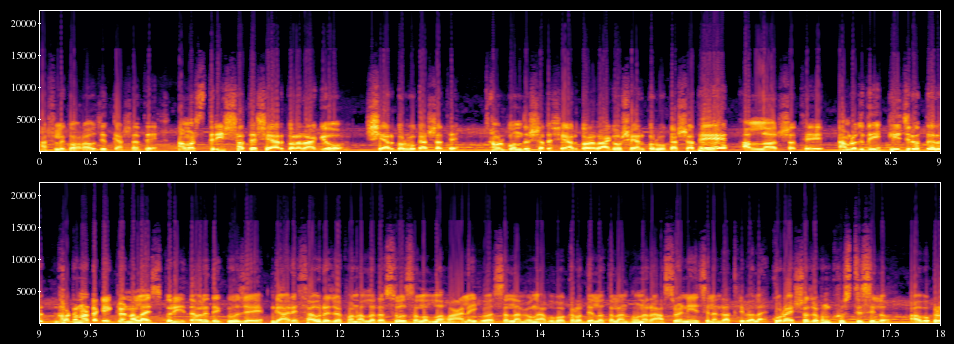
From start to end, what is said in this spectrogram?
আসলে করা উচিত কার সাথে? আমার স্ত্রীর সাথে শেয়ার করার আগেও শেয়ার করব কার সাথে? আমার বন্ধুর সাথে শেয়ার করার আগেও শেয়ার করব কার সাথে? আল্লাহর সাথে। আমরা যদি হিজরতের ঘটনাটাকে একটু অ্যানালাইজ করি, তাহলে দেখব যে গাড়ি সাউরে যখন আল্লাহ রাসুল সাল আলহি আসাল্লাম এবং আবু বকর রাদিয়াল্লাহু ওনারা আশ্রয় নিয়েছিলেন রাত্রিবেলায়, কোরাইশরা যখন খুঁজতেছিল, আবু বকর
